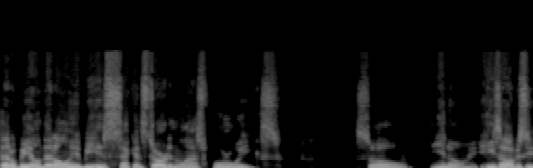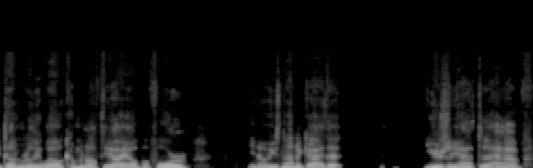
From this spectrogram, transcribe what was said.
that'll be on that'll only be his second start in the last four weeks. So, you know, he's obviously done really well coming off the IL before. You know, he's not a guy that usually has to have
